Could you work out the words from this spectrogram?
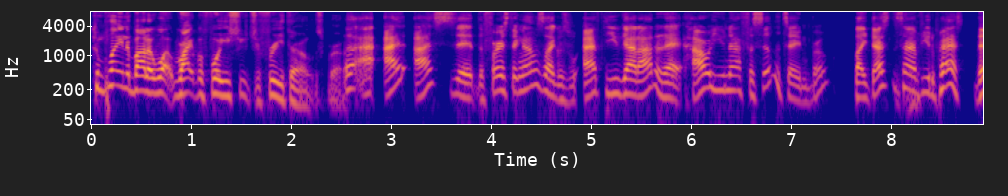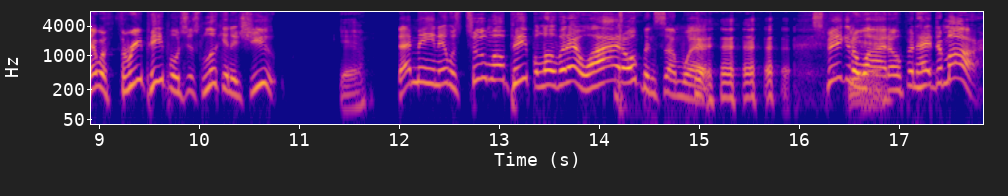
complain about it what right before you shoot your free throws, bro. But I, I I said the first thing I was like was after you got out of that, how are you not facilitating, bro? Like that's the time for you to pass. There were three people just looking at you. Yeah. That mean it was two more people over there wide open somewhere. Speaking of wide open, hey Demar.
